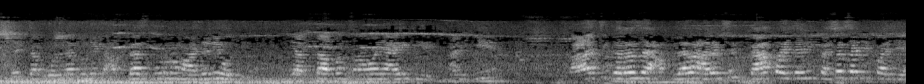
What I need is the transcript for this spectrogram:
त्यांच्या बोलण्यातून एक अभ्यासपूर्ण मांडणी होती ती आता आपण सर्वांनी ऐकली. आणि ही काळाची गरज आहे. आपल्याला आरक्षण का पाहिजे आणि कशासाठी पाहिजे?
